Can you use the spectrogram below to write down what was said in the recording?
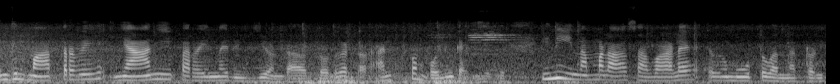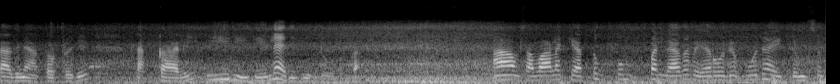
എങ്കിൽ മാത്രമേ ഞാൻ ഈ പറയുന്ന രുചി ഉണ്ടാകത്തുള്ളൂ കേട്ടോ. അല്പം പോലും കരിയത് ഇനി നമ്മൾ ആ സവാള മൂത്ത് വന്നിട്ടുണ്ട്. അതിനകത്തോട്ടൊരു തക്കാളി ഈ രീതിയിൽ അരിഞ്ഞിട്ട് കൊടുക്കാം. ആ സവാളയ്ക്കകത്ത് ഉപ്പും ഉപ്പല്ലാതെ വേറൊരു ഒരു ഐറ്റംസും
